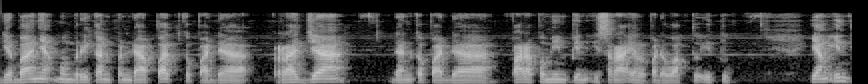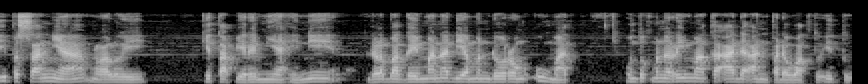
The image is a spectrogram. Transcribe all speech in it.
dia banyak memberikan pendapat kepada raja dan kepada para pemimpin Israel pada waktu itu. Yang inti pesannya melalui kitab Yeremia ini adalah bagaimana dia mendorong umat untuk menerima keadaan pada waktu itu.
